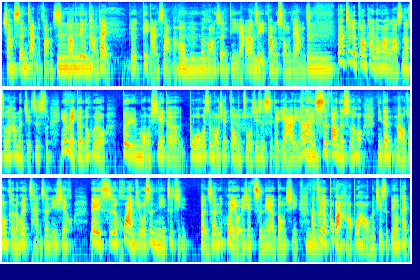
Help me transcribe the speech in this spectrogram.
像伸展的方式，然后例如躺在就是地板上，然后会晃身体啊，让自己放松这样子。那这个状态的话，老师那时候他们解释是，因为每个人都会有对于某些的波或是某些动作，其实是个压力。那让你释放的时候，你的脑中可能会产生一些类似幻觉，或是你自己。”本身会有一些执念的东西，那这个不管好不好，我们其实不用太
